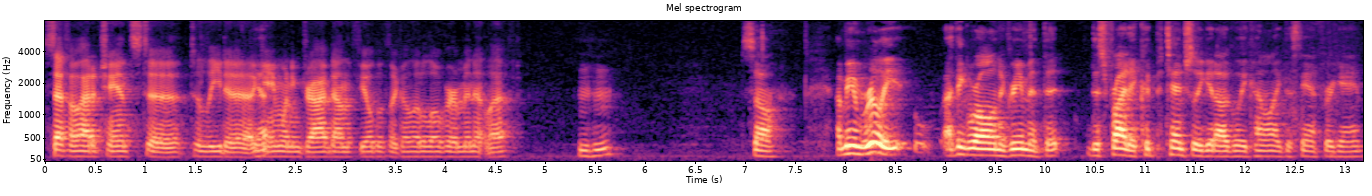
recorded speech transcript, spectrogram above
Sefo had a chance to, to lead a, Yep. game-winning drive down the field with like a little over a minute left. Mm hmm. So, I mean, really, I think we're all in agreement that this Friday could potentially get ugly, kind of like the Stanford game.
